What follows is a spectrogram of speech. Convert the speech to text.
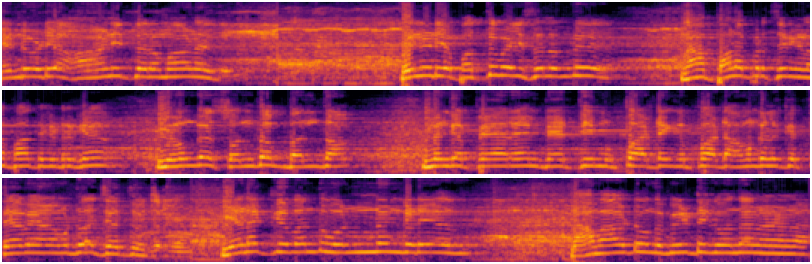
என்னுடைய ஆணித்தரமான இது என்னுடைய பத்து வயசுல இருந்து நான் பல பிரச்சனைகளை பார்த்துக்கிட்டு இருக்கேன். இவங்க சொந்த பந்தம். இவங்க பேரன் பேத்தி முப்பாட்டு முப்பாட்டை அவங்களுக்கு தேவையான மட்டும் தான் சேர்த்து வச்சிருக்கேன் எனக்கு வந்து ஒன்றும் கிடையாது. நான் ஆகட்டும் உங்கள் வீட்டுக்கு வந்தால்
